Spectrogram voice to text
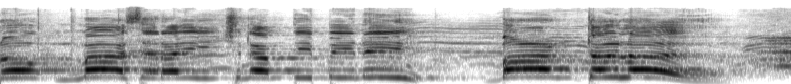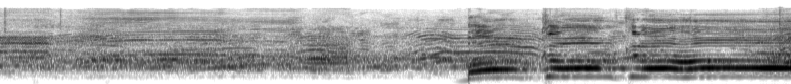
លោកម៉ាសេរីឆ្នាំទី2នេះបានទៅលើ បងកូនក្រហម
